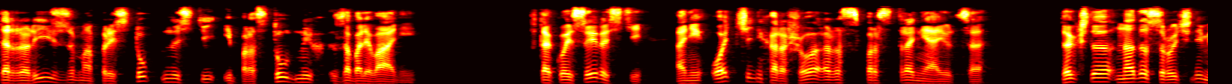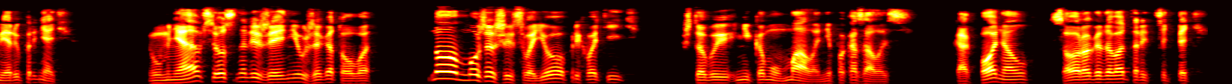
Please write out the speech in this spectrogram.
терроризма, преступности и простудных заболеваний. В такой сырости они очень хорошо распространяются так что надо срочные меры принять. У меня все снаряжение уже готово, но можешь и свое прихватить, чтобы никому мало не показалось. Как понял, сорок два тридцать пять.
